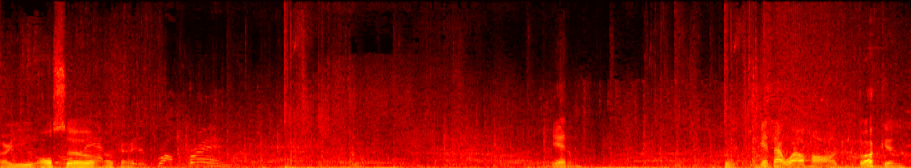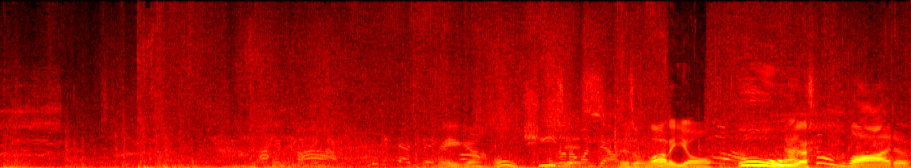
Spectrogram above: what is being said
Are you also okay? Get him. Get that wild hog. Bucking. There you go. Oh, Jesus. There's a lot of y'all. Ooh, That's that- a lot of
